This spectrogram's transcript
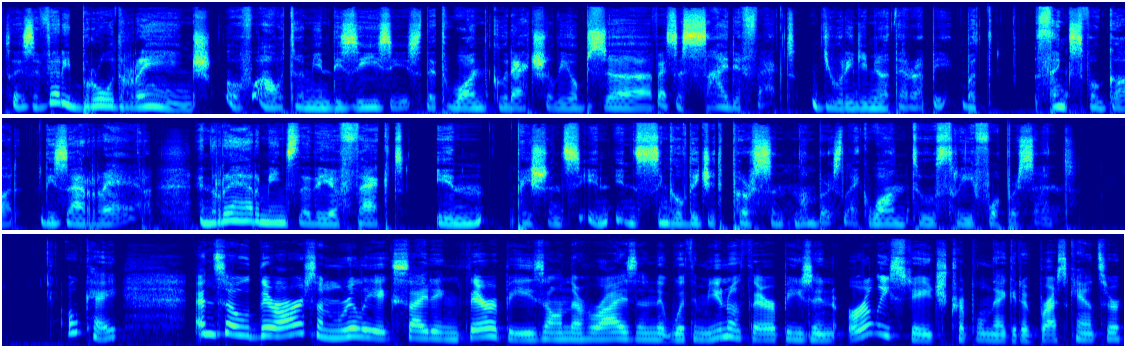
So there's a very broad range of autoimmune diseases that one could actually observe as a side effect during immunotherapy. But thanks for God, these are rare. And rare means that they affect in patients in, in single digit percent numbers, like 1, 2, 3, 4%. Okay. And so there are some really exciting therapies on the horizon with immunotherapies in early stage triple negative breast cancer.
